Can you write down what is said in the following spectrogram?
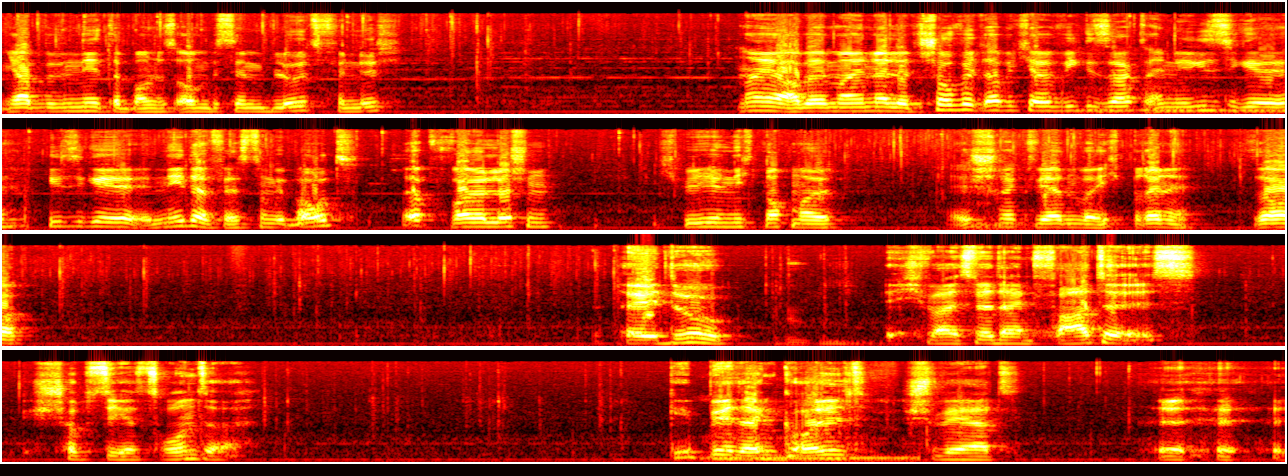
Ja, beneter Baum ist auch ein bisschen blöd, finde ich. Naja, aber in meiner Let's Show Welt habe ich ja, wie gesagt, eine riesige, riesige Netherfestung gebaut. Ja, Feuer löschen. Ich will hier nicht nochmal erschreckt werden, weil ich brenne. So. Hey du. Ich weiß, wer dein Vater ist. Ich schub's dir jetzt runter. Gib mir dein Goldschwert.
